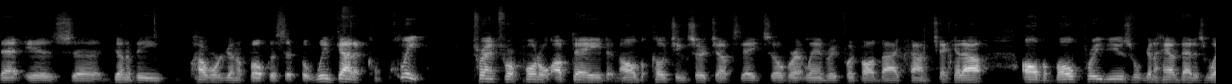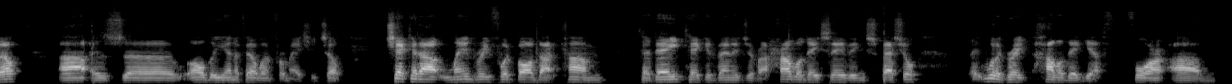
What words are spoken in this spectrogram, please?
that is uh, going to be how we're going to focus it. But we've got a complete transfer portal update and all the coaching search updates over at LandryFootball.com. Check it out. All the bowl previews, we're going to have that as well uh, as uh, all the NFL information. So check it out, LandryFootball.com today. Take advantage of our holiday savings special. What a great holiday gift for um,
